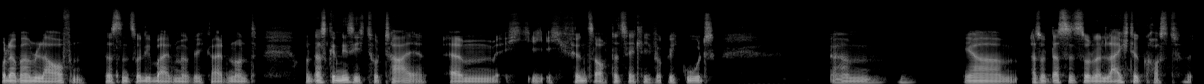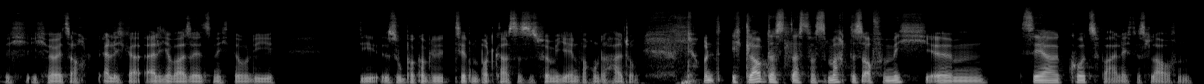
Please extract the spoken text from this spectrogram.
oder beim Laufen. Das sind so die beiden Möglichkeiten. Und, und das genieße ich total. Ähm, ich ich, ich finde es auch tatsächlich wirklich gut. Ähm, ja, also das ist so eine leichte Kost. Ich, ich höre jetzt auch ehrlich, ehrlicherweise jetzt nicht so die, die super komplizierten Podcasts. Das ist für mich einfach Unterhaltung. Und ich glaube, dass das, was macht das auch für mich ähm, sehr kurzweilig, das Laufen.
